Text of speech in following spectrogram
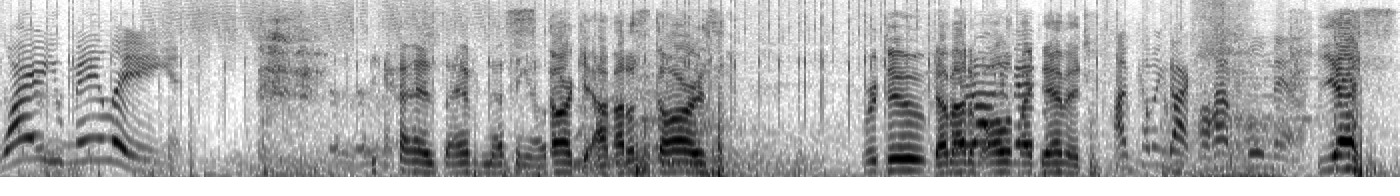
Why are you meleeing it? Because I have nothing else. Dark, I'm out of stars. We're doomed. I'm out We're of all of of my damage. I'm coming back. I'll have full mana. Yes!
